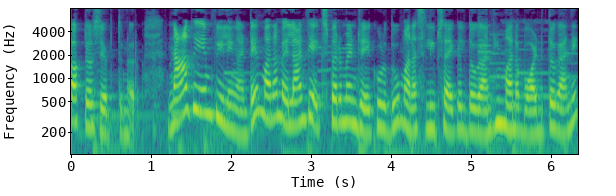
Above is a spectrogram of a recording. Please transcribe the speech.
డాక్టర్స్ చెప్తున్నారు. నాకు ఏం ఫీలింగ్ అంటే మనం ఎలాంటి ఎక్స్పెరిమెంట్ చేయకూడదు మన స్లీప్ సైకిల్తో కానీ మన బాడీతో కానీ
